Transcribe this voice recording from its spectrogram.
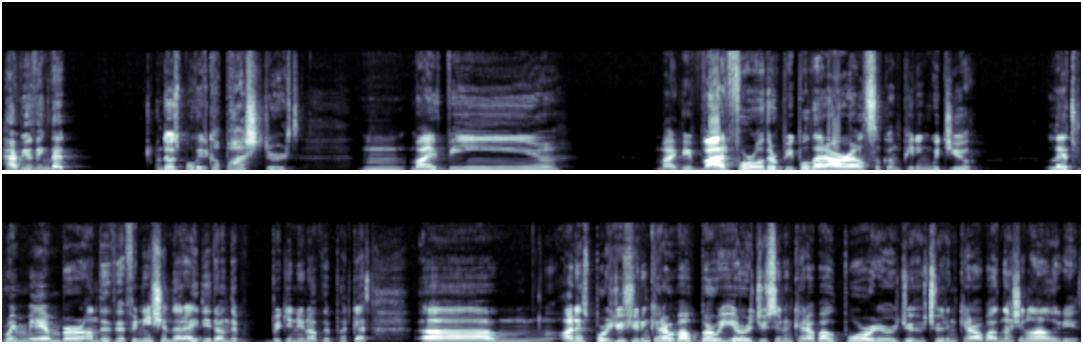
have you think that those political postures mm, might be might be bad for other people that are also competing with you let's remember on the definition that i did on the beginning of the podcast um, on a sport you shouldn't care about barriers you shouldn't care about borders you shouldn't care about nationalities.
